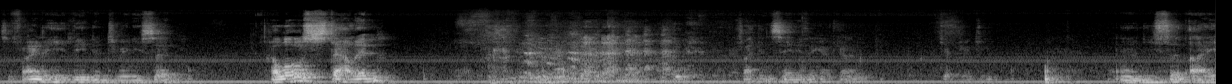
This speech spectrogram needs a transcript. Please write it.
So finally he leaned into me and he said, Hello, Stalin. if I didn't say anything, I'd kind of kept drinking. And he said, I,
